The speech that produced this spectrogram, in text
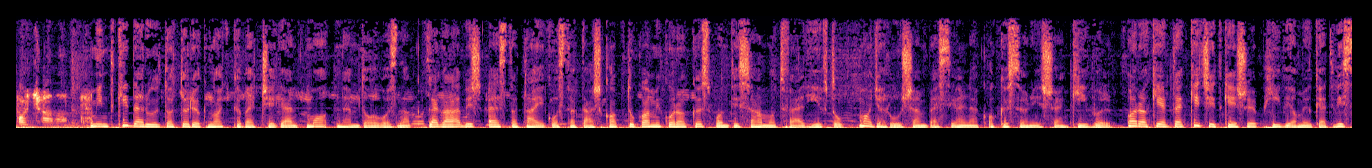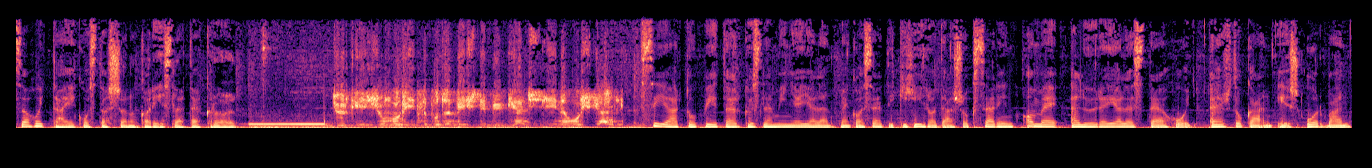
bocsánat. Mint kiderült, a török nagykövetségen ma nem dolgoznak. Legalábbis ezt a tájékoztatást kaptuk, amikor a központi számot felhívtuk. Magyarul sem beszélnek a köszönésen kívül. Arra kértek, kicsit később hívjam őket vissza, hogy tájékoztassanak a részletekről. Türkiye Cumhuriyeti Budapesti Geldin. Szijjártó Péter közleménye jelent meg az eddigi híradások szerint, amely előre jelezte, hogy Erdogan és Orbán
